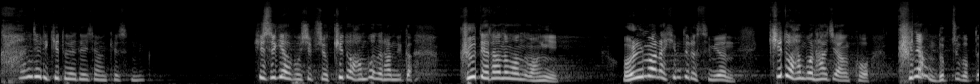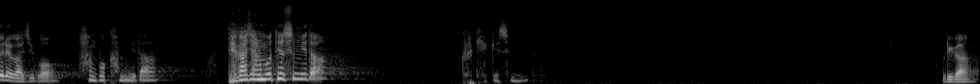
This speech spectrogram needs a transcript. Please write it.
간절히 기도해야 되지 않겠습니까? 희석이야 보십시오. 기도 한 번을 합니까? 그 대단한 왕이 얼마나 힘들었으면 기도 한 번 하지 않고 그냥 넙죽 엎드려 가지고 항복합니다. 내가 잘못했습니다. 그렇게 했겠습니까? 우리가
